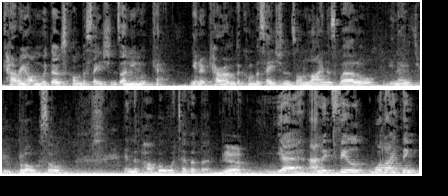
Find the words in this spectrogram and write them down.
carry on with those conversations, and you Mm. can ca- you know carry on with the conversations online as well, or you know through blogs or in the pub or whatever. But Yeah. yeah, and it feel what I think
